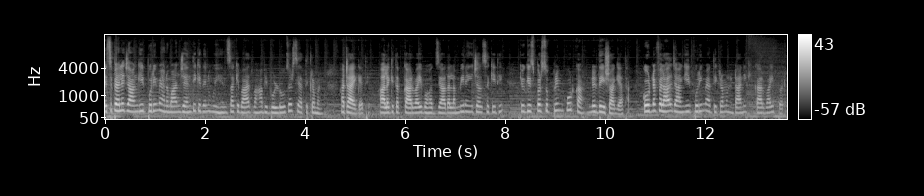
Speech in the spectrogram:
इससे पहले जहांगीरपुरी में हनुमान जयंती के दिन हुई हिंसा के बाद वहाँ भी बुलडोजर से अतिक्रमण हटाए गए थे। हालाँकि तब कार्रवाई बहुत ज़्यादा लंबी नहीं चल सकी थी, क्योंकि इस पर सुप्रीम कोर्ट का निर्देश आ गया था। कोर्ट ने फ़िलहाल जहांगीरपुरी में अतिक्रमण हटाने की कार्रवाई पर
